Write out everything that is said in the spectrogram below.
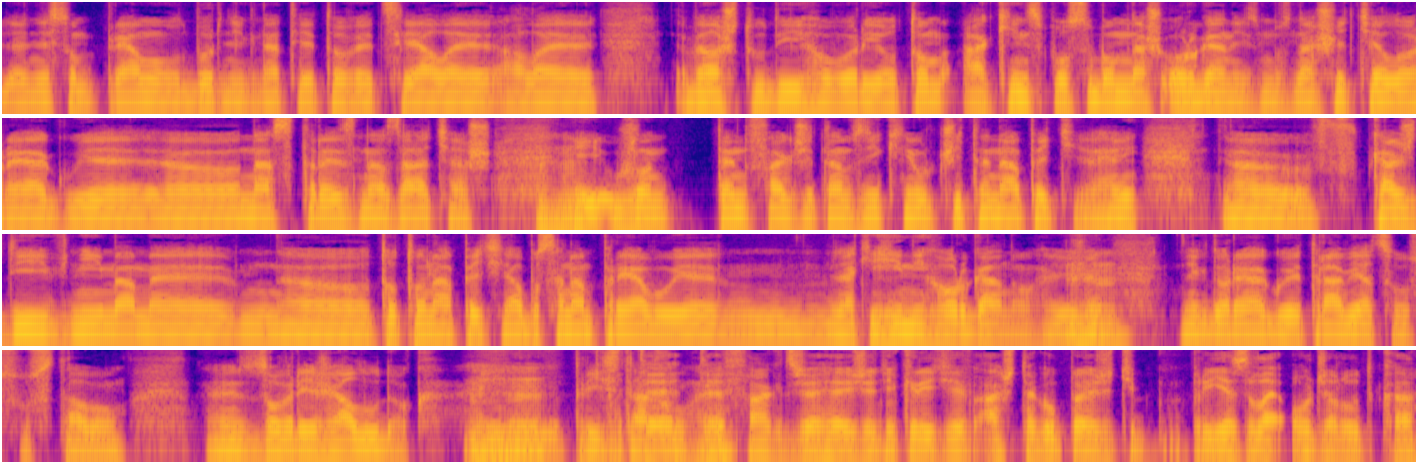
ja nie som priamo odborník na tieto veci, ale, ale veľa štúdí hovorí o tom, akým spôsobom náš organizmus, naše telo reaguje e, na stres, na záťaž. Mm-hmm. Hej, už len ten fakt, že tam vznikne určité napätie. Hej. E, každý vnímame e, toto napätie, alebo sa nám prejavuje v nejakých iných orgánoch. Hej, mm-hmm. že mhm. niekto reaguje traviacou sústavou, zovrie žalúdok hej, mm-hmm. pri strachu. To, je, to je fakt, že, hej, že niekedy je až tak úplne, že ti príde zle od žalúdka,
